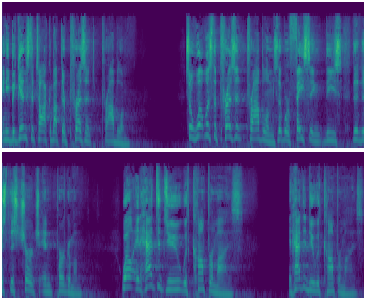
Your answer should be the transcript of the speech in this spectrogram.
and he begins to talk about their present problem. So, what was the present problems that were facing these, this, this church in Pergamum? Well, it had to do with compromise. It had to do with compromise.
